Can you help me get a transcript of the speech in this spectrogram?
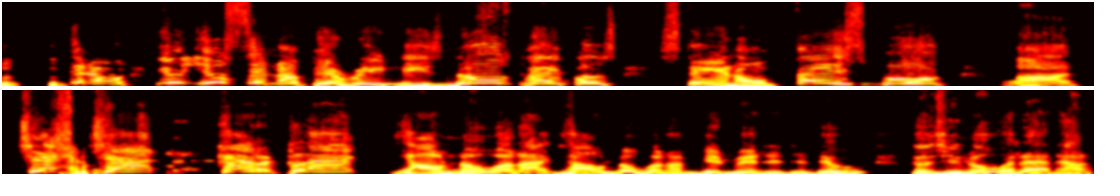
know, you you're sitting up here reading these newspapers, staying on Facebook, uh, chit chat, cataclack. Y'all know what I y'all know what I'm getting ready to do because you know what that. Uh,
